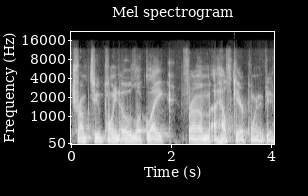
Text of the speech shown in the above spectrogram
Trump 2.0 look like from a healthcare point of view?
